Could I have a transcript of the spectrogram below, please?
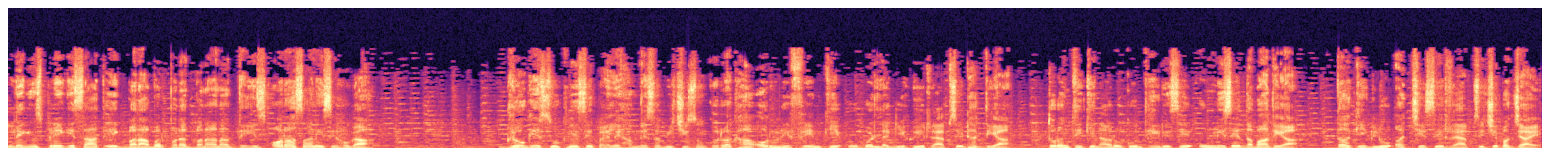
लेकिन स्प्रे के साथ एक बराबर परत बनाना तेज और आसानी से होगा। ग्लू के सूखने से पहले हमने सभी चीज़ों को रखा और उन्हें फ्रेम के ऊपर लगी हुई रैप से ढक दिया, तुरंत ही किनारों को धीरे से उंगली से दबा दिया, ताकि ग्लू अच्छे से रैप से चिपक जाए।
